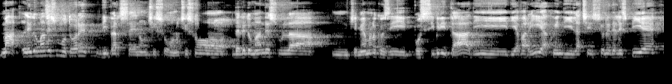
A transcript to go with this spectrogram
Ma le domande sul motore di per sé non ci sono, ci sono delle domande sulla, chiamiamola così, possibilità di, di avaria, quindi l'accensione delle spie,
